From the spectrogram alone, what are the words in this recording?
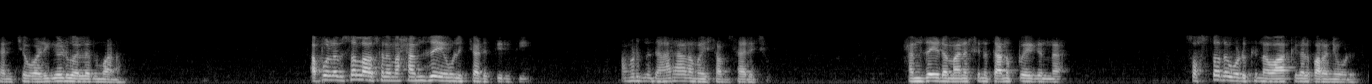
തനിച്ച വഴികേട് വല്ലതുമാണോ? അപ്പോൾ നബി സല്ലല്ലാഹു അലൈഹി വസല്ലം ഹംസയെ വിളിച്ചടുത്തിരുത്തി അവിടുന്ന് ധാരാളമായി സംസാരിച്ചു. ഹംസയുടെ മനസ്സിന് തണുപ്പേകുന്ന സ്വസ്ഥത കൊടുക്കുന്ന വാക്കുകൾ പറഞ്ഞു കൊടുത്തു.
